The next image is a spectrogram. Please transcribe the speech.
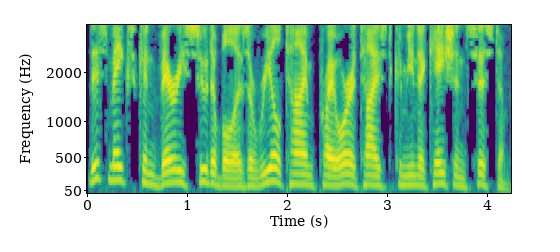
This makes CAN very suitable as a real-time prioritized communication system.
